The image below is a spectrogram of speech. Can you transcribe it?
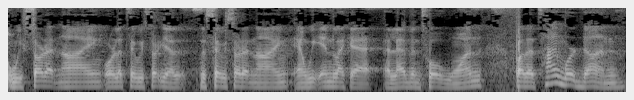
we start at 9 or let's say we start yeah let's say we start at 9 and we end like at 11 12 1 by the time we're done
